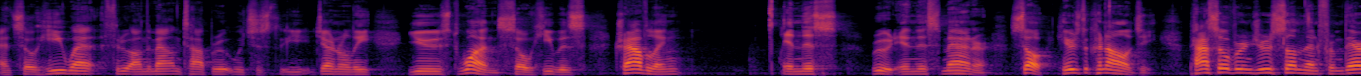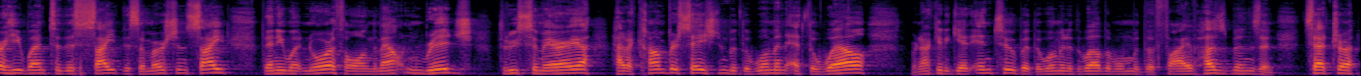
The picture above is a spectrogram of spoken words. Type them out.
And so he went through on the mountaintop route, which is the generally used one. So he was traveling in this route, in this manner. So here's the chronology. Passover in Jerusalem, then from there he went to this site, this immersion site. Then he went north along the mountain ridge through Samaria, had a conversation with the woman at the well we're not going to get into, but the woman at the well, the woman with the five husbands, and etc.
